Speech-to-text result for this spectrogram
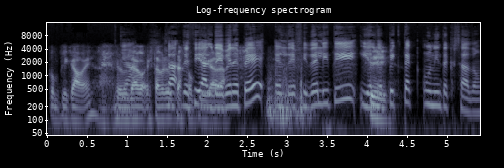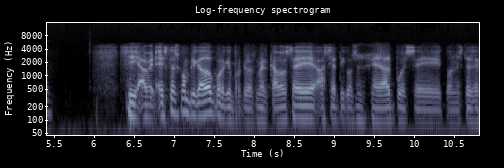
complicado, ¿eh? Esta pregunta decía el de BNP, el de Fidelity y el de PicTech un indexado. Sí, a ver, esto es complicado porque porque los mercados eh, asiáticos en general, pues eh, con este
